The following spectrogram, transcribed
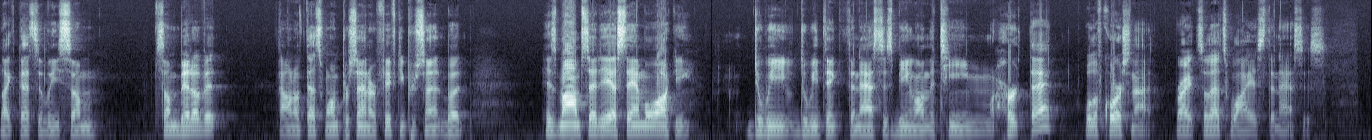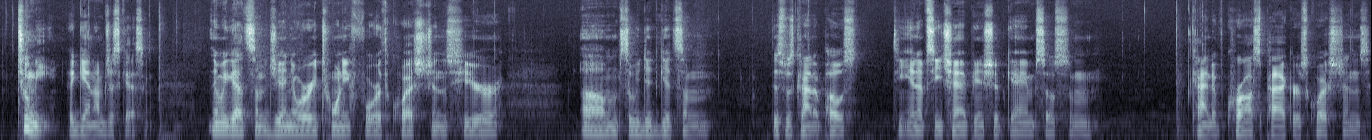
Like that's at least some some bit of it. I don't know if that's one percent or fifty percent, but his mom said, "Yeah, stay in Milwaukee." Do we do we think Thanasis being on the team hurt that? Well, of course not, right? So that's why it's Thanasis. To me, again, I'm just guessing. Then we got some January 24th questions here. Um, so we did get some. This was kind of post the NFC Championship game, so some kind of cross Packers questions.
